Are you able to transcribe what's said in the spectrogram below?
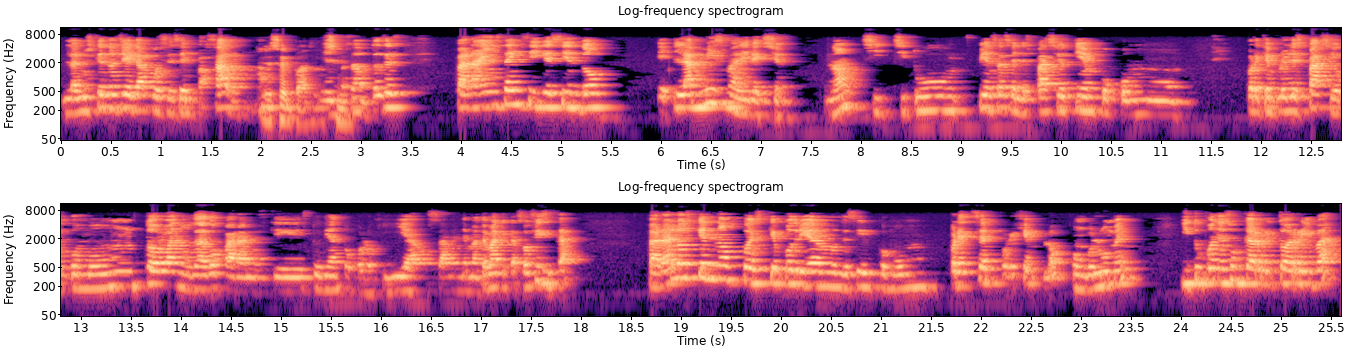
La luz que nos llega, pues es el pasado, ¿no? Es el paso. el sí. pasado. Entonces, para Einstein sigue siendo eh, la misma dirección, ¿no? Si, si tú piensas el espacio-tiempo como, por ejemplo, el espacio como un toro anudado para los que estudian topología o saben de matemáticas o física, para los que no, pues, ¿qué podríamos decir? Como un pretzel, por ejemplo, con volumen, y tú pones un carrito arriba,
